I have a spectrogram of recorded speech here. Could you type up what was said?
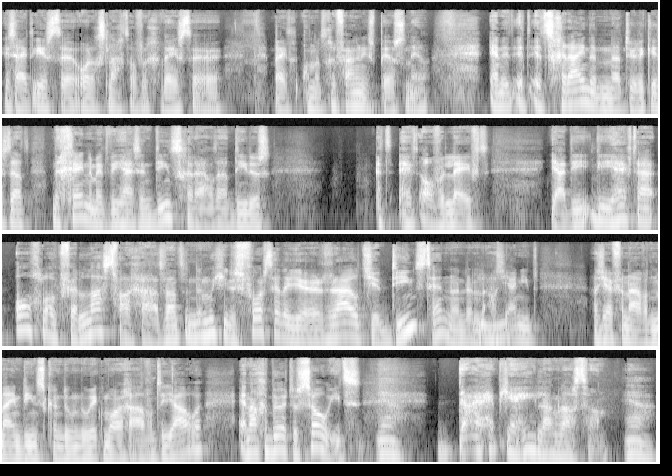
is hij het eerste oorlogsslachtoffer geweest eh, bij het, onder het gevangenispersoneel. En het, het, het schrijnende natuurlijk is dat degene met wie hij zijn dienst geruild had, die dus het heeft overleefd, ja, die, die heeft daar ongelooflijk veel last van gehad. Want dan moet je dus voorstellen, je ruilt je dienst. Hè, Nou, als, jij niet, als jij vanavond mijn dienst kunt doen, doe ik morgenavond de jouwe. En dan gebeurt er zoiets. Ja. Daar heb je heel lang last van. Ja,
